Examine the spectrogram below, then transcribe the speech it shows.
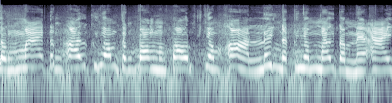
ទាំងម៉ែទាំងឪខ្ញុំទាំងបងទាំងប្អូនខ្ញុំអស់អាលីងដែលខ្ញុំនៅតែម្នាក់ឯង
